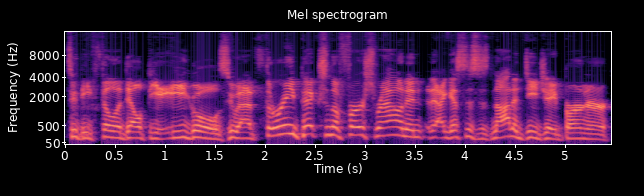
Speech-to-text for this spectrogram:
to the Philadelphia Eagles, who have three picks in the first round. And I guess this is not a DJ Burner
